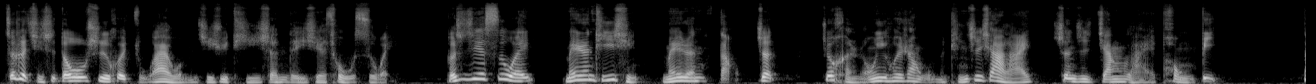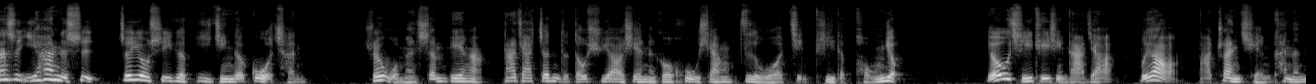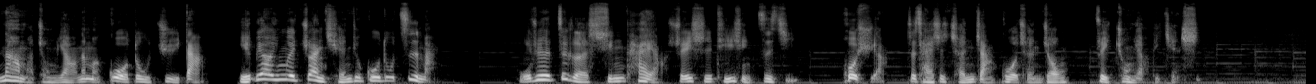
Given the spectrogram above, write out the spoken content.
这个其实都是会阻碍我们继续提升的一些错误思维。可是这些思维没人提醒，没人导正。就很容易会让我们停滞下来，甚至将来碰壁。但是遗憾的是，这又是一个必经的过程。所以，我们身边啊，大家真的都需要些能够互相自我警惕的朋友。尤其提醒大家，不要把赚钱看得那么重要，那么过度巨大，也不要因为赚钱就过度自满。我觉得这个心态啊，随时提醒自己，或许啊，这才是成长过程中。最重要的一件事。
